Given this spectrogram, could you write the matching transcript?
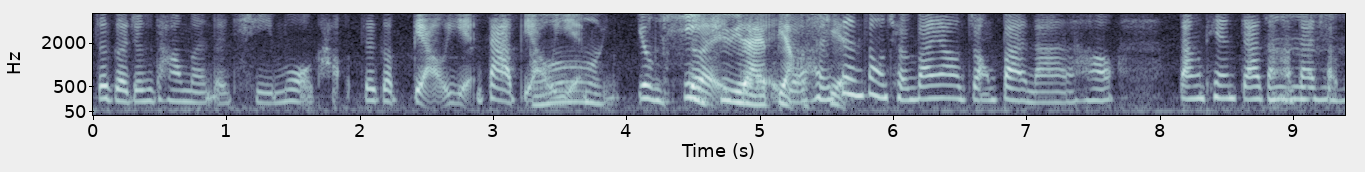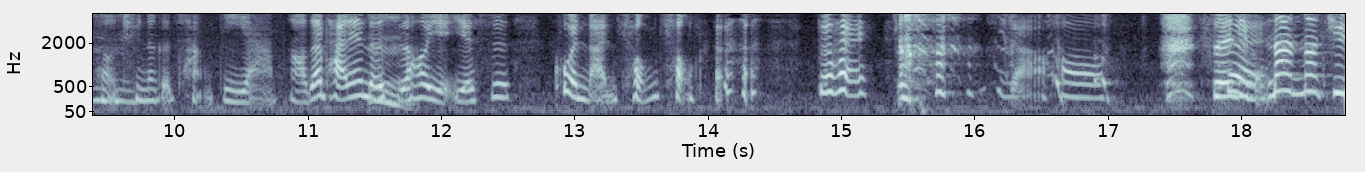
这个就是他们的期末考这个表演大表演，哦、用戏剧来表现，很慎重，全班要装扮啊。然后当天家长要带小朋友去那个场地啊。好、嗯，在排练的时候也、嗯、也是困难重重，对。然后，所以你那那剧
